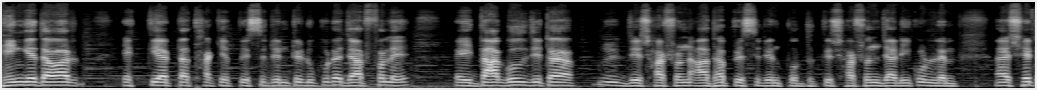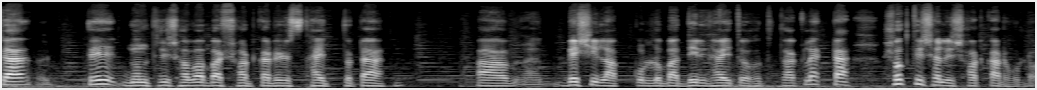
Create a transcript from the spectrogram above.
ভেঙে দেওয়ার এখতিয়ারটা থাকে প্রেসিডেন্টের উপরে, যার ফলে এই দাগল যেটা, যে শাসন, আধা প্রেসিডেন্ট পদ্ধতির শাসন জারি করলেন সেটাতে মন্ত্রিসভা বা সরকারের স্থায়িত্বটা বেশি লাভ করল বা দীর্ঘায়িত হতে থাকল। একটা শক্তিশালী সরকার হলো।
